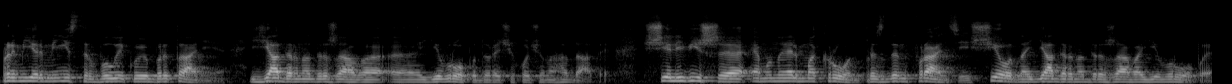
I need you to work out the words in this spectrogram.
прем'єр-міністр Великої Британії, ядерна держава е, Європи, до речі, хочу нагадати. Ще лівіше Еммануель Макрон, президент Франції, ще одна ядерна держава Європи.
